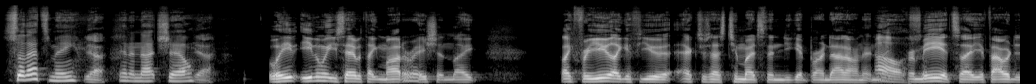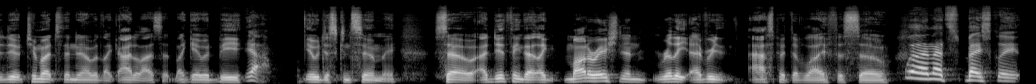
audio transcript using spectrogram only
So that's me Yeah. in a nutshell. Yeah. Well, even what you said with like moderation, like, like for you, like if you exercise too much, then you get burned out on it. And like, Oh, for so- me, it's like if I were to do it too much, then I would like idolize it. Like it would be, Yeah. It would just consume me. So I do think that like moderation in really every aspect of life is so, Well, and that's basically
